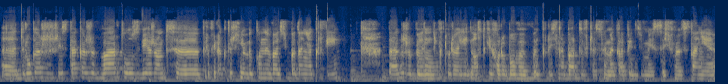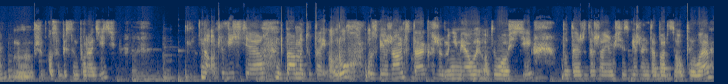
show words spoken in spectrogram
E, druga rzecz jest taka, że warto u zwierząt e, profilaktycznie wykonywać badania krwi, tak, żeby niektóre jednostki chorobowe wykryć na bardzo wczesnym etapie, gdzie my jesteśmy w stanie mm, szybko sobie z tym poradzić. No oczywiście dbamy tutaj o ruch u zwierząt, tak, żeby nie miały otyłości, bo też zdarzają się zwierzęta bardzo otyłe.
